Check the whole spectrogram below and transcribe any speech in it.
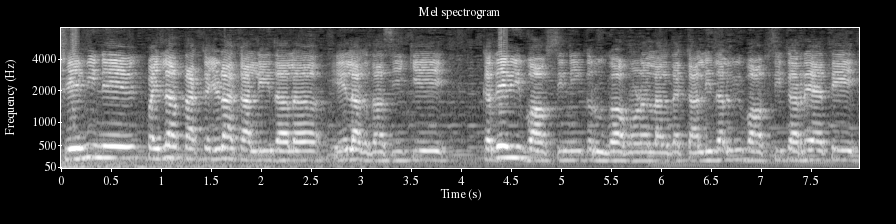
6 ਮਹੀਨੇ ਪਹਿਲਾਂ ਤੱਕ ਜਿਹੜਾ ਅਕਾਲੀ ਦਲ ਇਹ ਲੱਗਦਾ ਸੀ ਕਿ ਕਦੇ ਵੀ ਵਾਪਸੀ ਨਹੀਂ ਕਰੂਗਾ, ਹੁਣ ਲੱਗਦਾ ਅਕਾਲੀ ਦਲ ਵੀ ਵਾਪਸੀ ਕਰ ਰਿਹਾ ਹੈ ਤੇ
